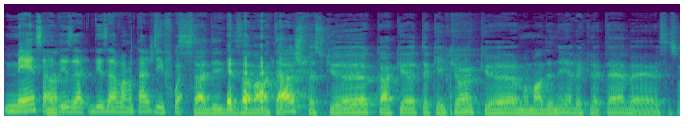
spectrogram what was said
Mais ça a Ah. des, a- des avantages des fois. Ça a des désavantages parce que quand tu as quelqu'un que, à un moment donné, avec le temps, ben, c'est ça.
